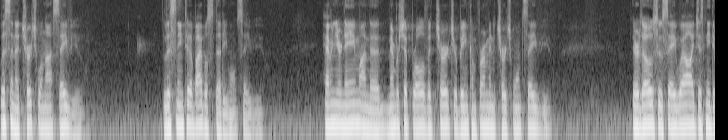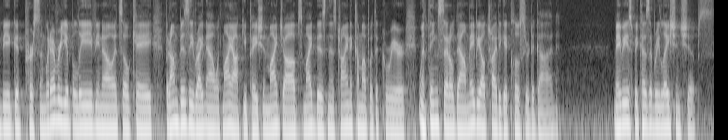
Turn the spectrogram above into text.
Listen, a church will not save you. Listening to a Bible study won't save you. Having your name on the membership roll of a church or being confirmed in a church won't save you. There are those who say, well, I just need to be a good person. Whatever you believe, you know, it's okay. But I'm busy right now with my occupation, my jobs, my business, trying to come up with a career. When things settle down, maybe I'll try to get closer to God. Maybe it's because of relationships.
